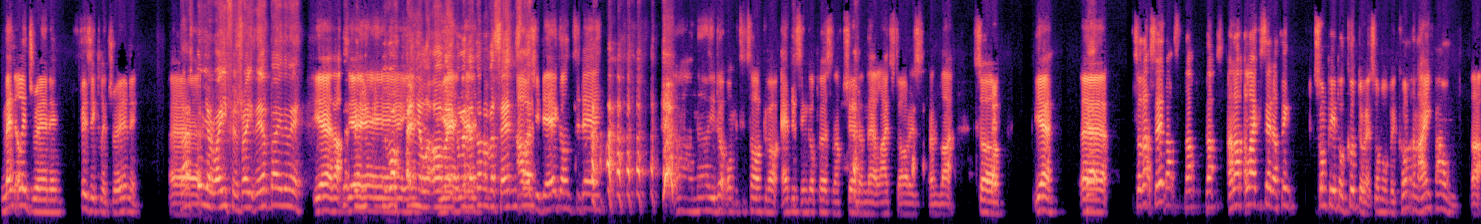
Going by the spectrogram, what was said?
mentally draining, physically draining. Uh, that's what your wife is right there, by the way. Yeah, that's yeah, yeah, yeah. You walk yeah, in, you're like, oh yeah, my god, I don't have a sentence. How's your day gone today? oh no, you don't want me to talk about every single person I've shared on their life stories and like so. Yeah, yeah. Uh, so that's it. That's that. That's and I, like I said, I think some people could do it, some people couldn't. And I found that,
